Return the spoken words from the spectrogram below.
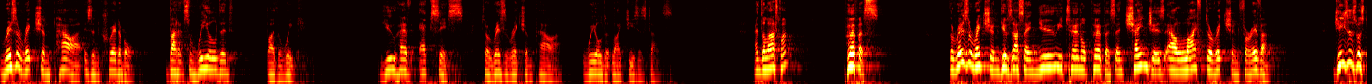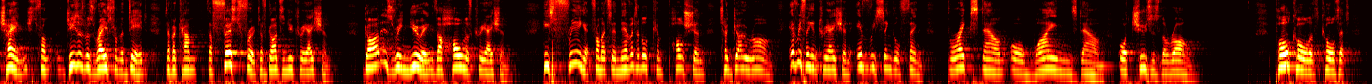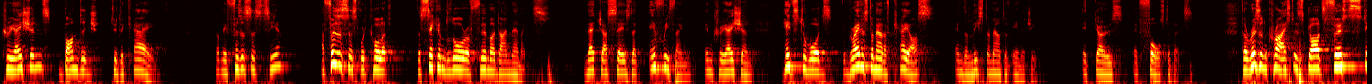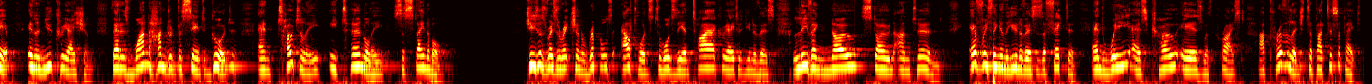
Resurrection power is incredible, but it's wielded by the weak. You have access to resurrection power. Wield it like Jesus does. And the last one purpose. The resurrection gives us a new eternal purpose and changes our life direction forever. Jesus was changed from Jesus was raised from the dead to become the first fruit of God's new creation. God is renewing the whole of creation. He's freeing it from its inevitable compulsion to go wrong. Everything in creation, every single thing, breaks down or winds down or chooses the wrong. Paul calls it creation's bondage to decay. Got any physicists here? A physicist would call it the second law of thermodynamics. That just says that everything in creation heads towards the greatest amount of chaos and the least amount of energy. It goes, it falls to bits. The risen Christ is God's first step in a new creation that is 100% good and totally, eternally sustainable. Jesus' resurrection ripples outwards towards the entire created universe, leaving no stone unturned. Everything in the universe is affected, and we, as co heirs with Christ, are privileged to participate.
